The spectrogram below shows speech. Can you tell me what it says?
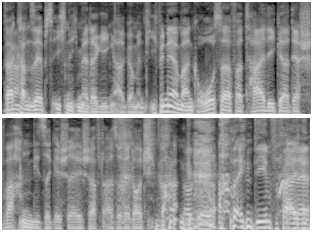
Da ja. kann selbst ich nicht mehr dagegen argumentieren. Ich bin ja immer ein großer Verteidiger der Schwachen dieser Gesellschaft, also der Deutschen Bank. Okay. Aber in dem Fall, Falle.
